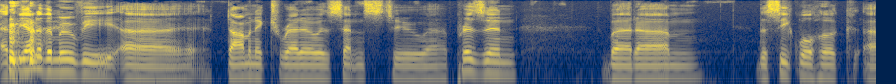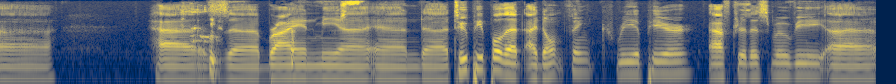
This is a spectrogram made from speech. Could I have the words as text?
at the end of the movie, uh, Dominic Toretto is sentenced to uh, prison, but um, the sequel hook uh, has uh, Brian, Mia, and uh, two people that I don't think reappear after this movie uh,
